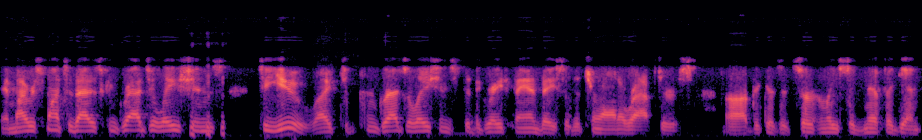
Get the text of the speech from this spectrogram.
and my response to that is congratulations to you, right? To, congratulations to the great fan base of the Toronto Raptors uh, because it's certainly significant,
